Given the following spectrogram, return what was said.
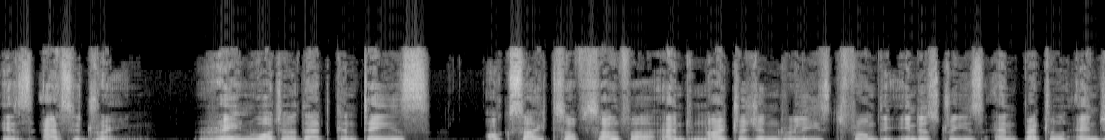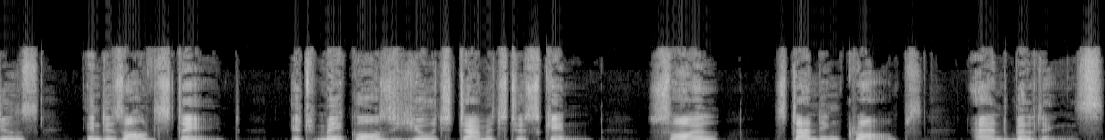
is acid rain. Rainwater that contains Oxides of sulfur and nitrogen released from the industries and petrol engines in dissolved state, it may cause huge damage to skin, soil, standing crops, and buildings.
